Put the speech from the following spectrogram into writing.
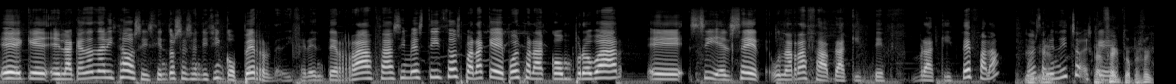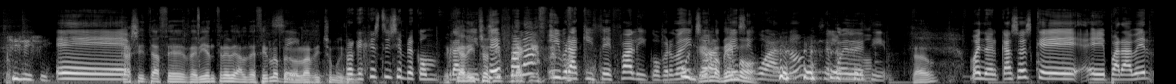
eh, que, en la que han analizado 665 perros de diferentes razas y mestizos, ¿para qué? Pues para comprobar eh, sí, el ser una raza braquicéfala, ¿no? ¿Está bien dicho? perfecto, perfecto. Sí, sí, sí. Eh, Casi te hace de vientre al decirlo, pero lo has dicho muy bien. Porque es que estoy siempre con braquicéfala y braquicefálico, pero me ha dicho que es, igual, ¿no? Se puede decir. Claro. Bueno, el caso es que eh, para ver,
